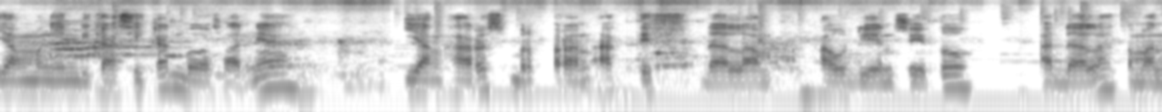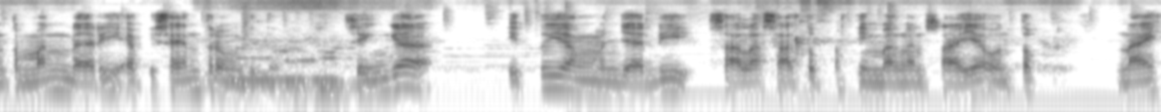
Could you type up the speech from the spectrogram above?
Yang mengindikasikan bahwasannya yang harus berperan aktif dalam audiensi itu adalah teman-teman dari epicentrum gitu. Sehingga itu yang menjadi salah satu pertimbangan saya untuk naik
